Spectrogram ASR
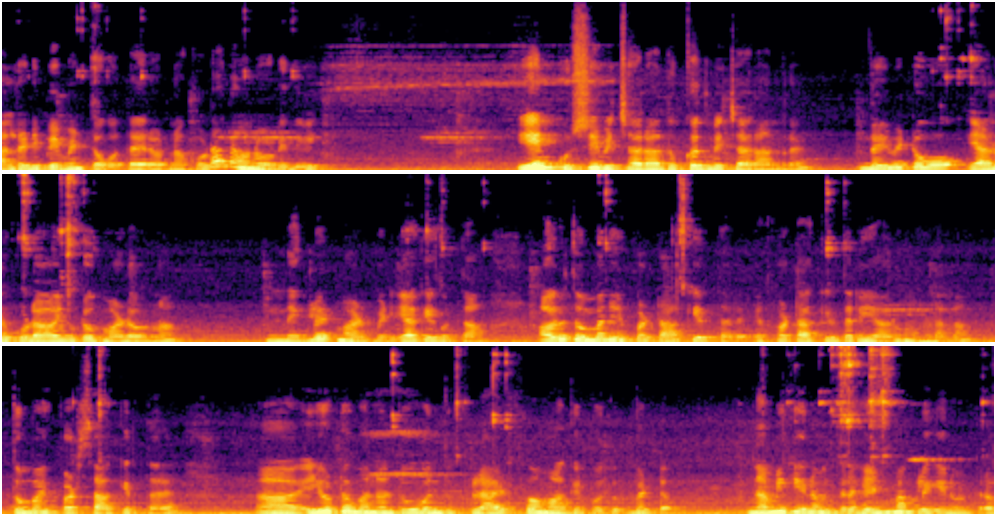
ಆಲ್ರೆಡಿ ಪೇಮೆಂಟ್ ತೊಗೋತಾ ಇರೋರನ್ನ ಕೂಡ ನಾವು ನೋಡಿದ್ದೀವಿ ಏನು ಖುಷಿ ವಿಚಾರ, ದುಃಖದ ವಿಚಾರ ಅಂದರೆ ದಯವಿಟ್ಟು ಯಾರು ಕೂಡ ಯೂಟ್ಯೂಬ್ ಮಾಡೋರನ್ನ ನೆಗ್ಲೆಕ್ಟ್ ಮಾಡಬೇಡಿ. ಯಾಕೆ ಗೊತ್ತಾ? ಅವರು ತುಂಬಾ ಎಫರ್ಟ್ ಹಾಕಿರ್ತಾರೆ. ಎಫರ್ಟ್ ಹಾಕಿರ್ತಾರೆ ಯಾರೂ ಮಾಡಲ್ಲ. ತುಂಬ ಎಫರ್ಟ್ಸ್ ಹಾಕಿರ್ತಾರೆ. ಯೂಟ್ಯೂಬ್ ಅನ್ನೋದು ಒಂದು ಪ್ಲ್ಯಾಟ್ಫಾರ್ಮ್ ಆಗಿರ್ಬೋದು. ಬಟ್ ನಮಗೇನೋ ಒಂಥರ ಹೆಣ್ಮಕ್ಳಿಗೇನೋ ಒಂಥರ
